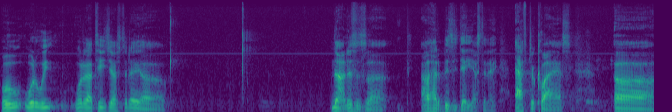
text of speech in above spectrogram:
Well, what do we? What did I teach yesterday? Uh, no, this is. Uh, I had a busy day yesterday. After class, uh,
